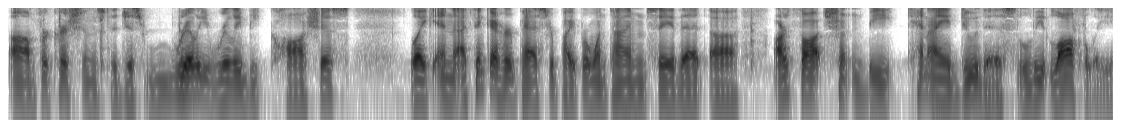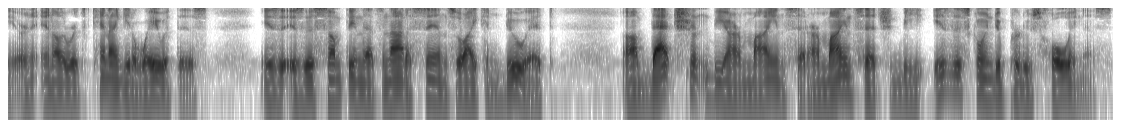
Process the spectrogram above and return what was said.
um, for Christians to just really, really be cautious. Like, and I think I heard Pastor Piper one time say that uh, our thoughts shouldn't be, "Can I do this lawfully?" Or, in other words, "Can I get away with this?" Is is this something that's not a sin, so I can do it? Um, that shouldn't be our mindset. Our mindset should be: Is this going to produce holiness?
